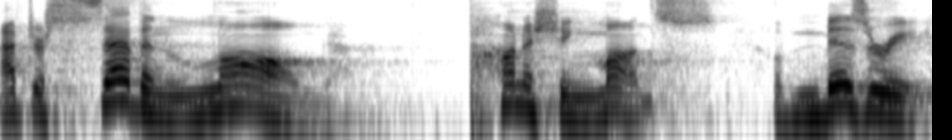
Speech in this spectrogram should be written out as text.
After seven long, punishing months of misery,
